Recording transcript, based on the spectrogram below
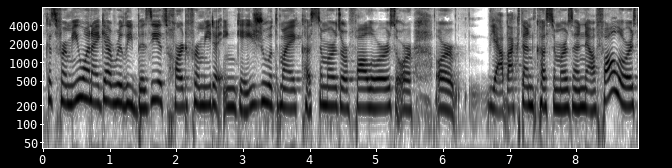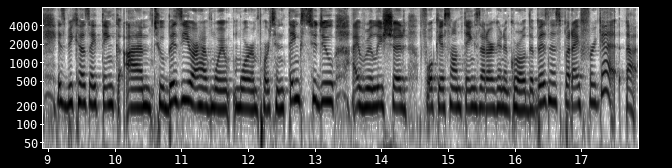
because for me, when I get really busy, it's hard for me to engage with my customers or followers or or yeah, back then customers and now followers is because I think I'm too busy or I have more more important things to do. I really should focus on things that are going to grow the business, but I forget that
